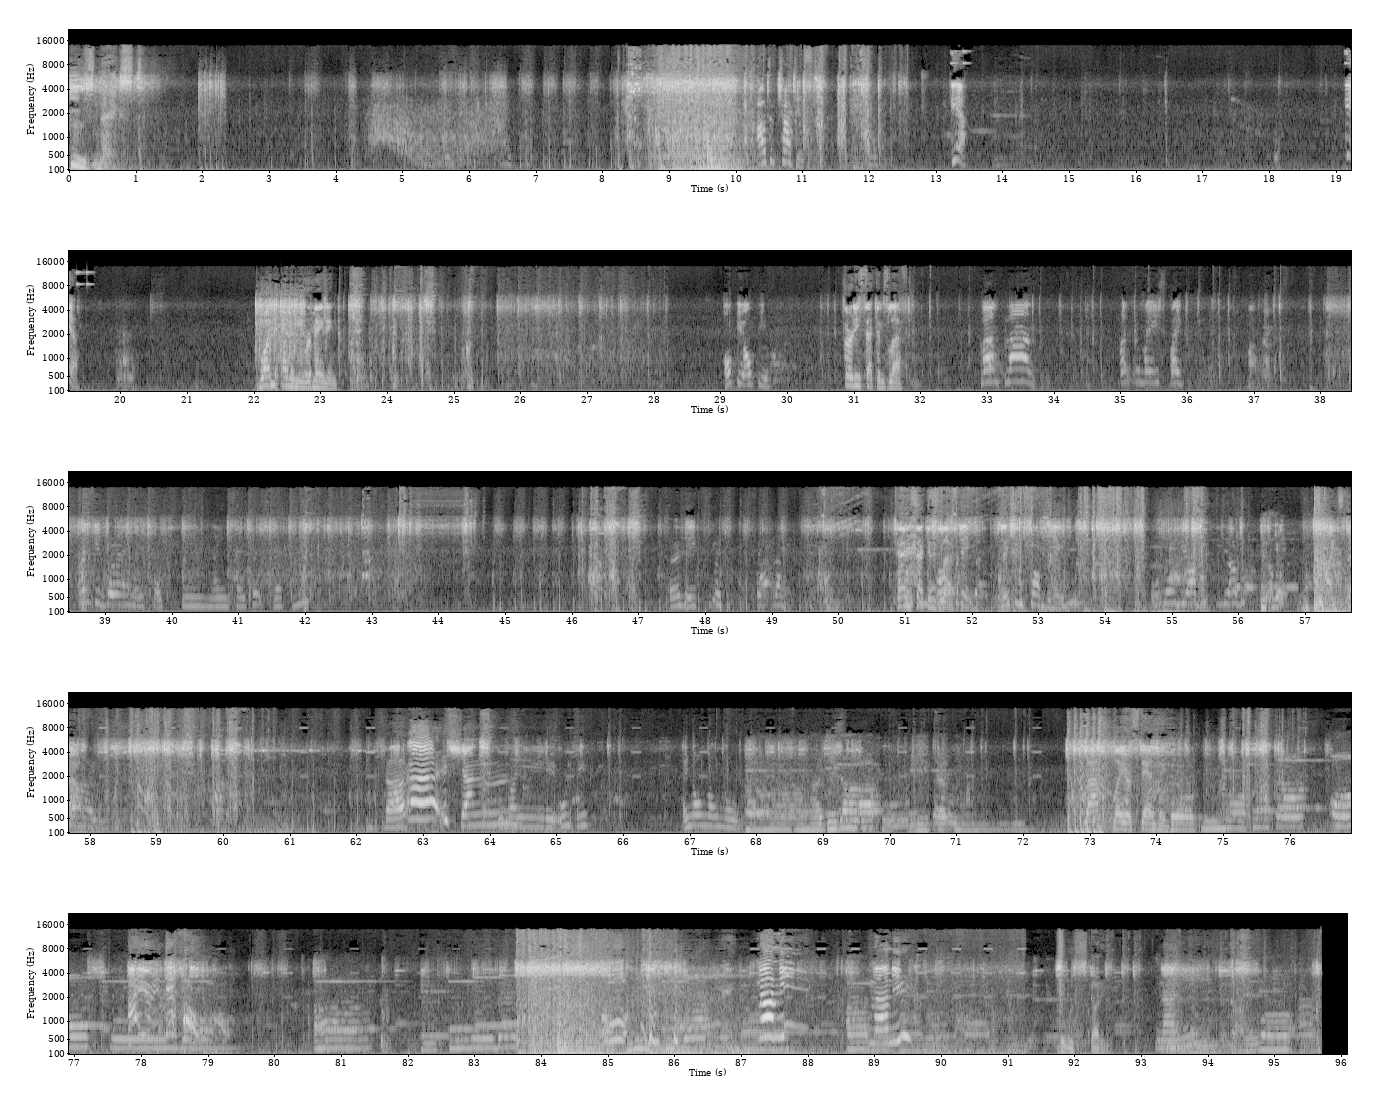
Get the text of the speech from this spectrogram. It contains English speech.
Who's next? Out of charges. Here. One enemy remaining. OP, OP. 30 seconds left. Plant, plant. Plant yung may spike. Yung door yung spike. Nine cycle, is that me? I hate spike. Spike lang. Ten seconds left. Grenade. Placing swamp grenade. Oh no, the other, the other. Lights down. Direction. Oh my ulti. I know, no, no. Last player standing. Fire in the hole! Oh! Nani? Nani? Who was scurry? Nani?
